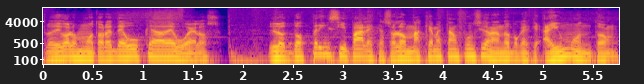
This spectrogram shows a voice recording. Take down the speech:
lo digo, los motores de búsqueda de vuelos. Los dos principales, que son los más que me están funcionando, porque hay un montón.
